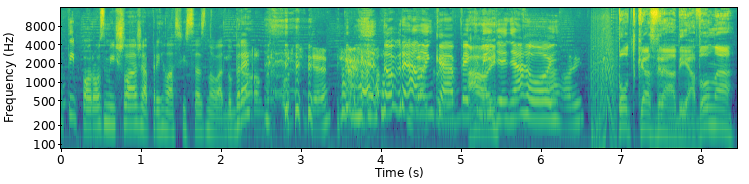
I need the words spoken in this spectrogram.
ty porozmýšľaš a prihlasíš sa znova, dobre? Dobre, určite. Dobre, Alenka, pekný Ahoj. deň, ahoj. Ahoj. Podcast Rádia Vlna.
